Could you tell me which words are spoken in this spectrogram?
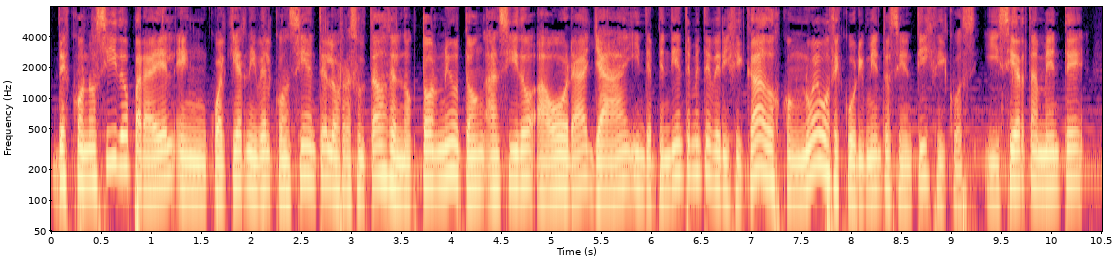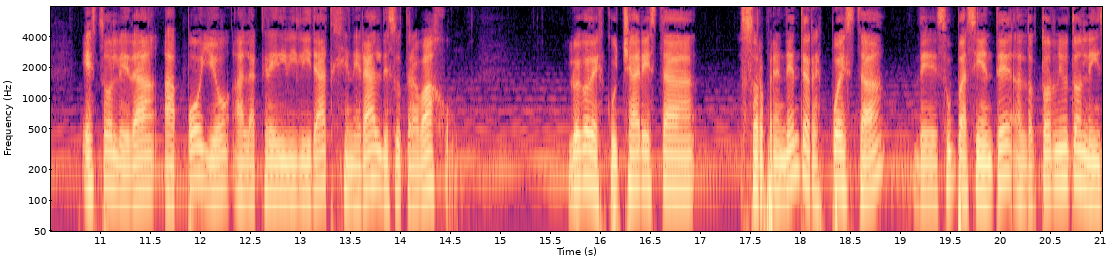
Desconocido para él en cualquier nivel consciente, los resultados del Doctor Newton han sido ahora ya independientemente verificados con nuevos descubrimientos científicos y ciertamente esto le da apoyo a la credibilidad general de su trabajo. Luego de escuchar esta sorprendente respuesta, de su paciente, al doctor Newton le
